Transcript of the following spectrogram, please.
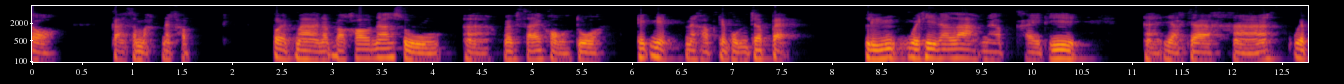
จอการสมัครนะครับ เปิดมานับเราเข้าหน้าสู่อ่าเว็บไซต์ของตัว Xnet นะครับเดี๋ยวผมจะแปะลิงก์ไว้ที่ด้านล่างนะครับ ใครที่อ่าอยากจะหาเว็บ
